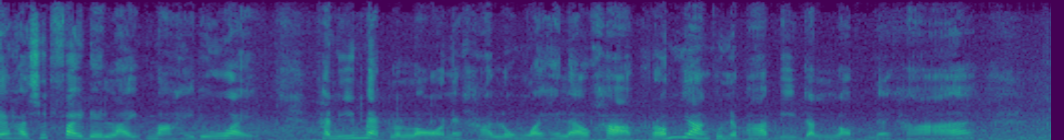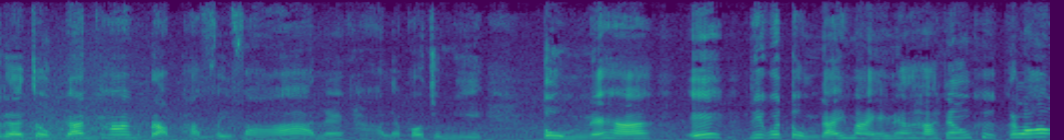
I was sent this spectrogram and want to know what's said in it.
นะคะ ชุดไฟเดย์ไลท์มาให้ด้วย คันนี้แม็กหล่อๆนะคะ ลงไว้ให้แล้วค่ะ พร้อมยางคุณภาพดีดันหลบนะคะ กระจกด้านข้างปรับพับไฟฟ้านะคะ แล้วก็จะมีตุ่มนะคะ เอ๊ะ เรียกว่าตุ่มได้ไหมนะคะ นั่นก็คือกล้อง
